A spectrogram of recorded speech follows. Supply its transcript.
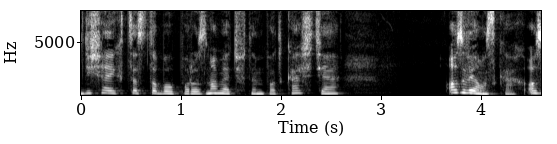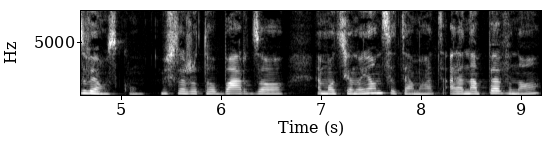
dzisiaj chcę z Tobą porozmawiać w tym podcaście o związkach, o związku. Myślę, że to bardzo emocjonujący temat, ale na pewno,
